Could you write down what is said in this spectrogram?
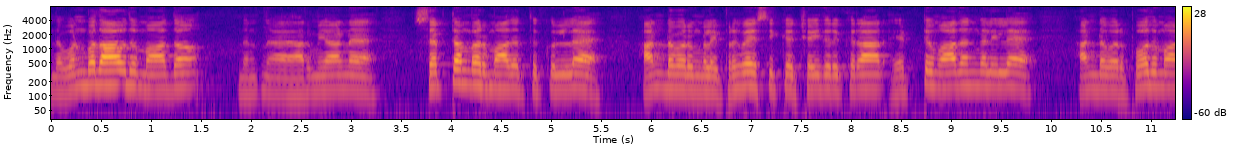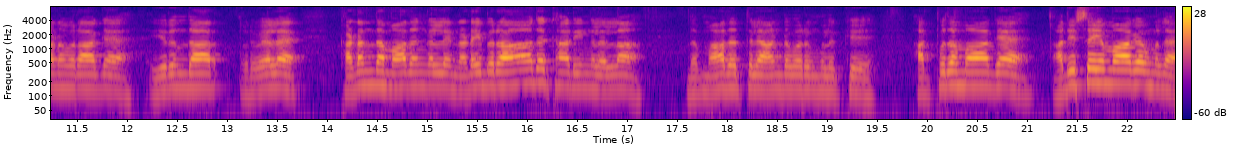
இந்த ஒன்பதாவது மாதம் இந்த அருமையான செப்டம்பர் மாதத்துக்குள்ளே ஆண்டவர் உங்களை பிரவேசிக்க செய்திருக்கிறார். எட்டு மாதங்களில் ஆண்டவர் போதுமானவராக இருந்தார். ஒருவேளை கடந்த மாதங்களில் நடைபெறாத காரியங்கள் எல்லாம் இந்த மாதத்தில் ஆண்டவர் உங்களுக்கு அற்புதமாக அதிசயமாக உங்களை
